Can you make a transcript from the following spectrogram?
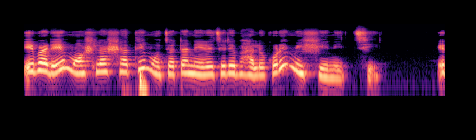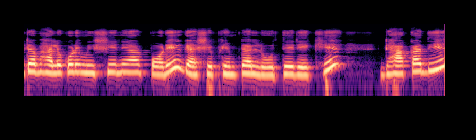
এবারে মশলার সাথে মোচাটা নেড়ে চেড়ে ভালো করে মিশিয়ে নিচ্ছি। এটা ভালো করে মিশিয়ে নেওয়ার পরে গ্যাসের ফ্লেমটা লোতে রেখে ঢাকা দিয়ে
